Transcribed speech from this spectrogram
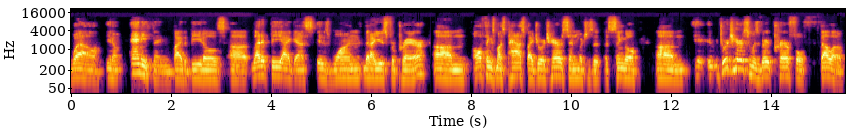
well, you know, anything by the Beatles. Uh, Let It Be, I guess, is one that I use for prayer. Um, All Things Must Pass by George Harrison, which is a, a single. Um, it, it, George Harrison was a very prayerful fellow.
